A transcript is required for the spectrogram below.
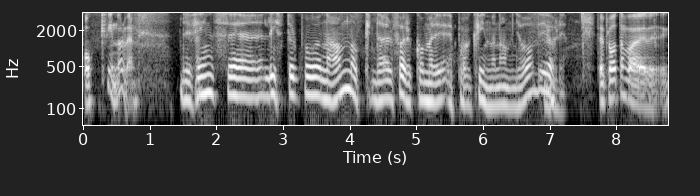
Och kvinnor väl? Det finns eh, listor på namn och där förekommer det ett par kvinnonamn. Ja, det gör det. För Platon var eh,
